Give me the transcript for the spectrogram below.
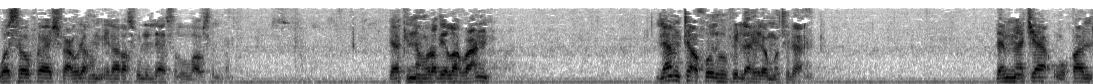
وسوف يشفع لهم إلى رسول الله صلى الله عليه وسلم. لكنه رضي الله عنه لم تأخذه في الله لومة لائم لما جاء وقال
